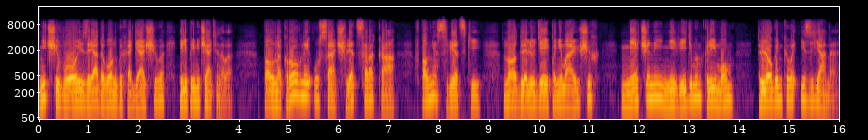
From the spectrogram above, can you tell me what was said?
ничего из ряда вон выходящего или примечательного. Полнокровный усач лет сорока, вполне светский, но для людей, понимающих, меченый невидимым клеймом легонького изъяна.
